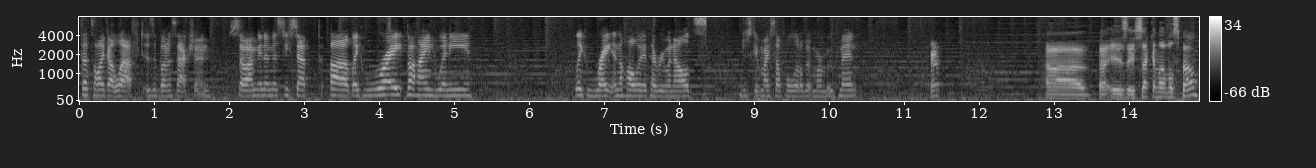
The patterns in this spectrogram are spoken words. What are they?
That's all I got left is a bonus action. So I'm gonna misty step, uh, like right behind Winnie, like right in the hallway with everyone else. Just give myself a little bit more movement. Uh, that is a second level spell.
